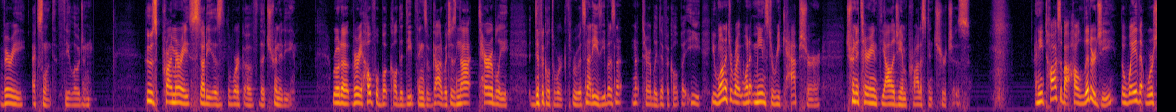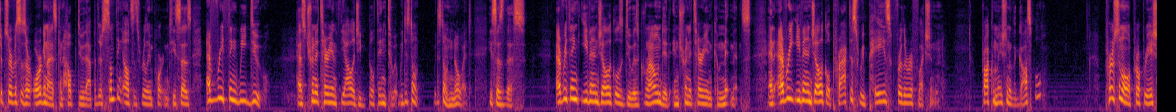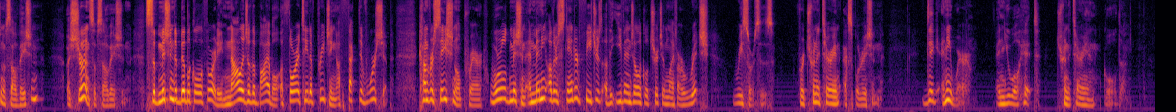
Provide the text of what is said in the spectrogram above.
very excellent theologian, whose primary study is the work of the Trinity wrote a very helpful book called The Deep Things of God, which is not terribly difficult to work through. It's not easy, but it's not, not terribly difficult. But he, he wanted to write what it means to recapture Trinitarian theology in Protestant churches. And he talks about how liturgy, the way that worship services are organized, can help do that. But there's something else that's really important. He says, everything we do has Trinitarian theology built into it. We just don't, we just don't know it. He says this Everything evangelicals do is grounded in Trinitarian commitments, and every evangelical practice repays further reflection. Proclamation of the gospel, personal appropriation of salvation, assurance of salvation, submission to biblical authority, knowledge of the Bible, authoritative preaching, effective worship, conversational prayer, world mission, and many other standard features of the evangelical church and life are rich resources for Trinitarian exploration. Dig anywhere, and you will hit Trinitarian gold.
